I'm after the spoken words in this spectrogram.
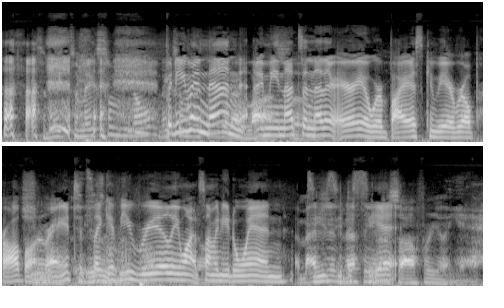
to, make, to make some, you know. make But some even of the things that then, I I mean, that's so- another area where bias can be a real problem, Sure, right? it It's like if you problem, really want know. somebody to win, Imagine it's easy to see in it. software. You're like, yeah,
